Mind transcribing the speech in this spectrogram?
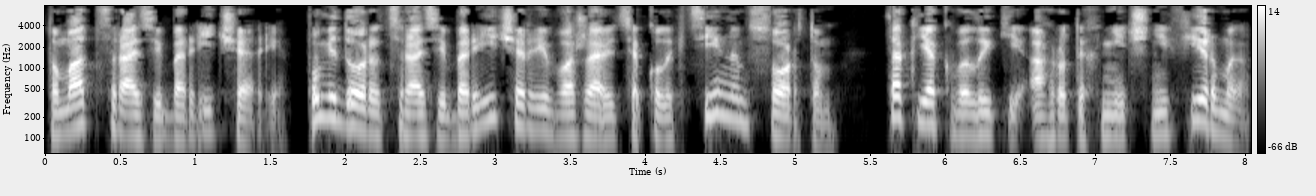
Томат цразі Беррі Черрі. Помідори цразі Беррі Черрі вважаються колекційним сортом, так як великі агротехнічні фірми,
